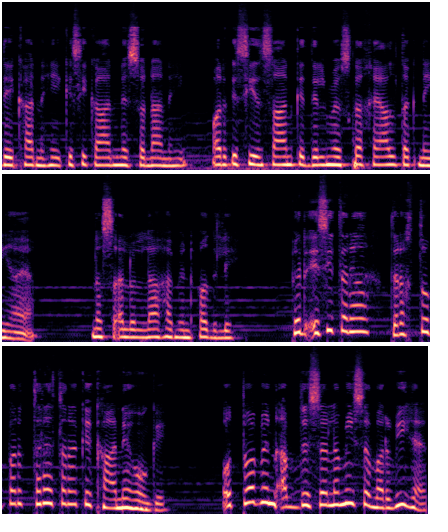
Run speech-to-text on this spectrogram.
देखा नहीं, किसी कान ने सुना नहीं, और किसी इंसान के दिल में उसका ख्याल तक नहीं आया। नसल्लाह मिन फिर इसी तरह दरख्तों पर तरह तरह के खाने होंगे। उत्पा बिन अब्दुलमी से मरवी है।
